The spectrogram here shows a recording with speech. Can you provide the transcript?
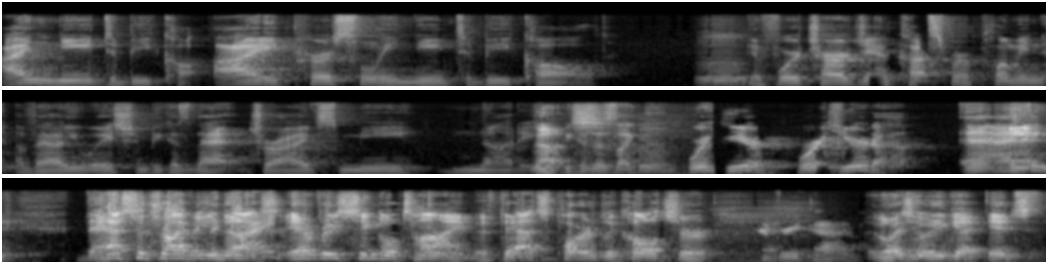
I need to be called. I personally need to be called Mm. if we're charging a customer plumbing evaluation because that drives me nutty. Nuts. Because it's like mm. we're here, we're here to, and I And think It that has to drive when you nuts guy- every single time. If that's part of the culture, every time. That's what you get. It's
